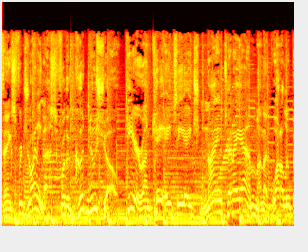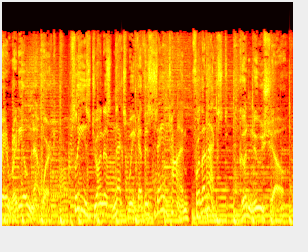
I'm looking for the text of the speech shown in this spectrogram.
Thanks for joining us for the Good News Show here on KATH 910 AM on the Guadalupe Radio Network. Please join us next week at the same time for the next Good News Show.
